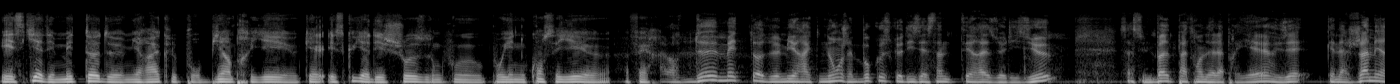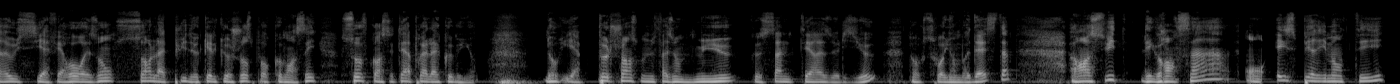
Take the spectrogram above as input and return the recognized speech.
Et est-ce qu'il y a des méthodes miracles pour bien prier Est-ce qu'il y a des choses dont vous pourriez nous conseiller euh, à faire? Alors, deux méthodes de miracle, non. J'aime beaucoup ce que disait Sainte Thérèse de Lisieux. Ça, c'est une bonne patronne de la prière. Elle disait qu'elle n'a jamais réussi à faire oraison sans l'appui de quelque chose pour commencer, sauf quand c'était après la communion. Donc il y a peu de chances que nous fassions mieux que Sainte Thérèse de Lisieux. Donc soyons modestes. Ensuite, les grands saints ont expérimenté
